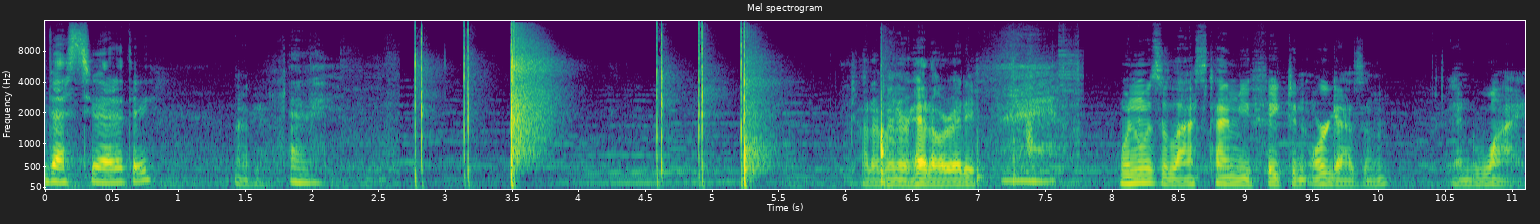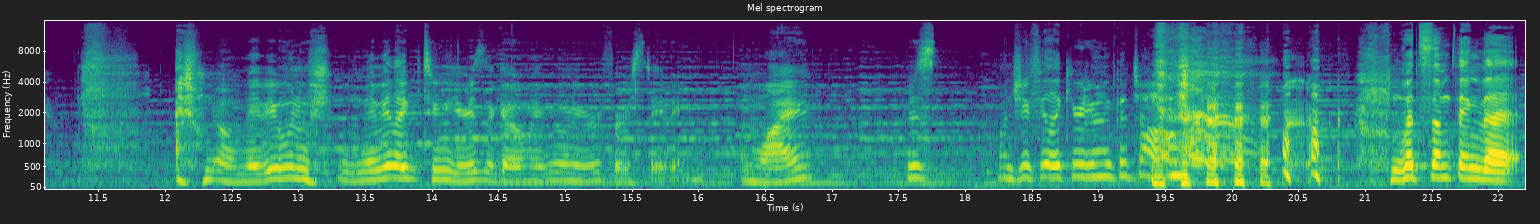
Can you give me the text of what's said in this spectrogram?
Best two out of three. Okay. Okay. God, I'm in her head already. When was the last time you faked an orgasm, and why? I don't know. Maybe when we, maybe like two years ago. Maybe when we were first dating. And why? Just once you feel like you're doing a good job. What's something that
